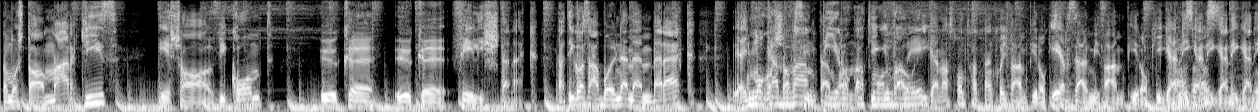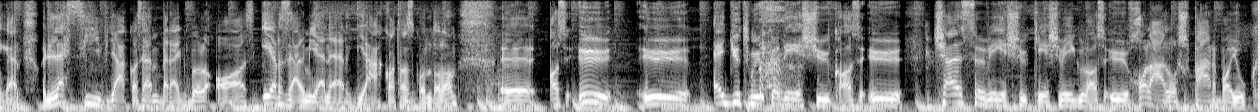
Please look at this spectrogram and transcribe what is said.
Na most a Márkiz és a Vikomt ők, ők félistenek. Tehát igazából nem emberek, egy magasabb szinten vannak. Igen, igen, azt mondhatnánk, hogy vámpírok, érzelmi vámpírok, igen, az igen, igen, igen, igen. Hogy leszívják az emberekből az érzelmi energiákat, azt gondolom. Az ő, ő együttműködésük, az ő cselszövésük és végül az ő halálos párbajuk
